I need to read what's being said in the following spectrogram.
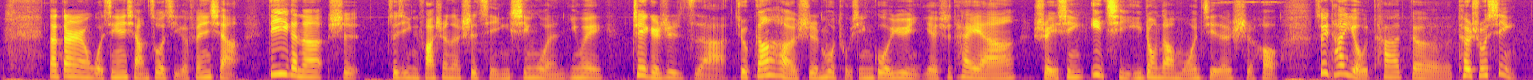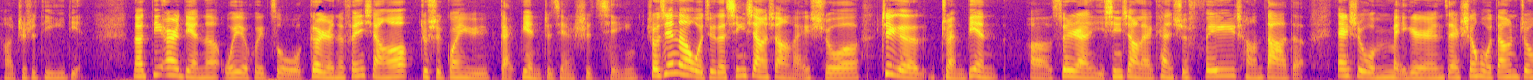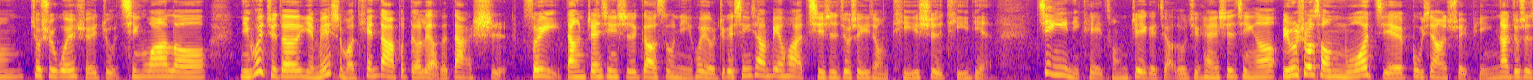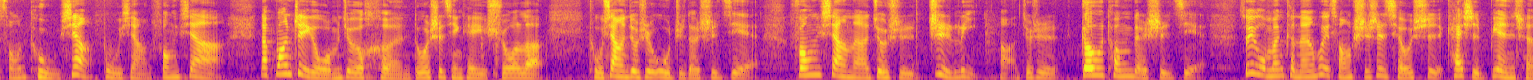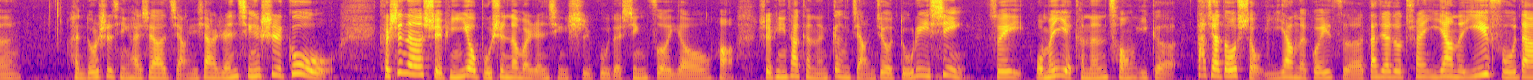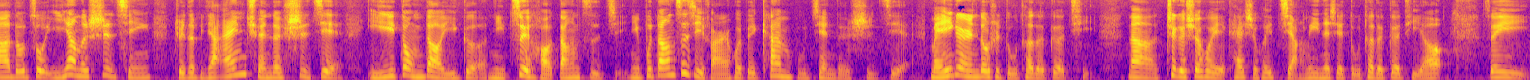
那当然，我今天想做几个分享。第一个呢是最近发生的事情新闻，因为。这个日子啊，就刚好是木土星过运，也是太阳、水星一起移动到摩羯的时候，所以它有它的特殊性啊，这是第一点。那第二点呢，我也会做我个人的分享哦，就是关于改变这件事情。首先呢，我觉得星象上来说，这个转变。呃，虽然以星象来看是非常大的，但是我们每个人在生活当中就是温水煮青蛙喽。你会觉得也没什么天大不得了的大事，所以当占星师告诉你会有这个星象变化，其实就是一种提示提点，建议你可以从这个角度去看事情哦。比如说从摩羯步向水瓶，那就是从土象步向风象，那光这个我们就有很多事情可以说了。土象就是物质的世界，风象呢就是智力啊，就是沟通的世界。所以，我们可能会从实事求是开始变成很多事情，还是要讲一下人情世故。可是呢，水瓶又不是那么人情世故的星座哟，哈，水瓶它可能更讲究独立性。所以，我们也可能从一个大家都守一样的规则，大家都穿一样的衣服，大家都做一样的事情，觉得比较安全的世界，移动到一个你最好当自己，你不当自己反而会被看不见的世界。每一个人都是独特的个体，那这个社会也开始会奖励那些独特的个体哦。所以，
